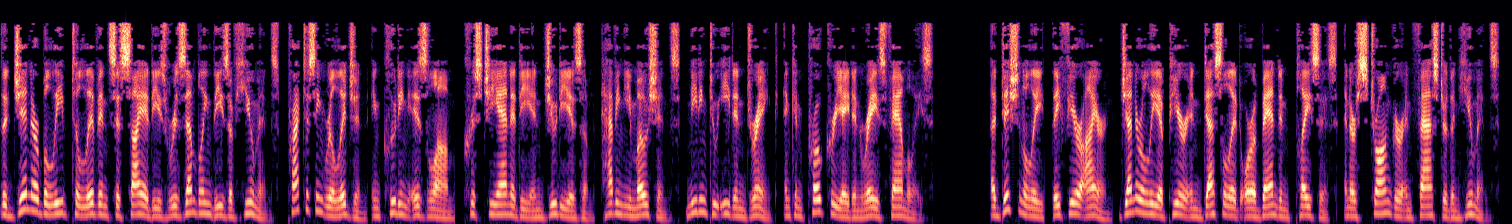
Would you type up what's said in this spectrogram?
The jinn are believed to live in societies resembling these of humans, practicing religion including Islam, Christianity and Judaism, having emotions, needing to eat and drink, and can procreate and raise families. Additionally, they fear iron, generally appear in desolate or abandoned places, and are stronger and faster than humans.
